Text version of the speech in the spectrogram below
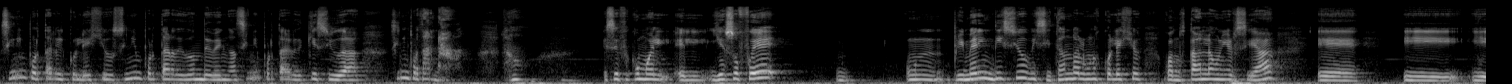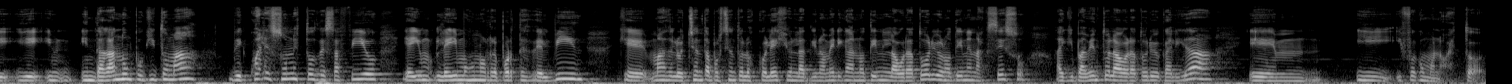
sin importar el colegio, sin importar de dónde vengan, sin importar de qué ciudad, sin importar nada? Ese fue como el, el y eso fue un primer indicio visitando algunos colegios cuando estaba en la universidad eh, y, indagando un poquito más de cuáles son estos desafíos. Y ahí leímos unos reportes del BID, que más del 80% de los colegios en Latinoamérica no tienen laboratorio, no tienen acceso a equipamiento de laboratorio de calidad. Em, y, fue como, no, esto,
